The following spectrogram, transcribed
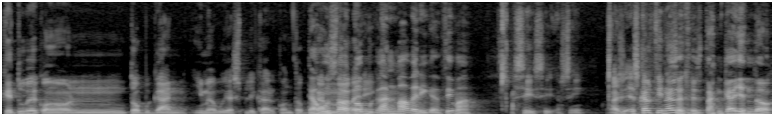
que tuve con Top Gun, y me voy a explicar, con Top ¿Te ha Gun gustado Maverick. Top Gun Maverick encima? Sí, sí, sí. Es que al final... Se te están cayendo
